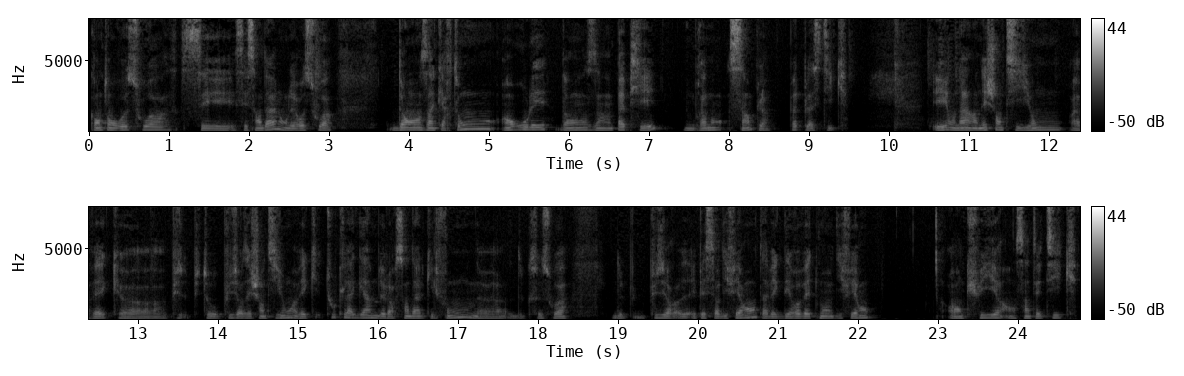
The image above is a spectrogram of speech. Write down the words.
Quand on reçoit ces, sandales, on les reçoit dans un carton, enroulé dans un papier, donc vraiment simple, pas de plastique. Et on a un échantillon avec euh, plutôt plusieurs échantillons avec toute la gamme de leurs sandales qu'ils font, euh, que ce soit de plusieurs épaisseurs différentes, avec des revêtements différents, en cuir, en synthétique,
